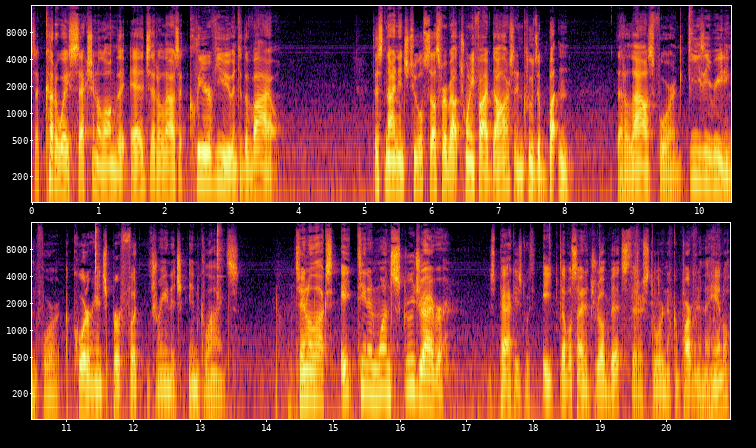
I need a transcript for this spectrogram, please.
has a cutaway section along the edge that allows a clear view into the vial. This 9-inch tool sells for about $25. It includes a button that allows for an easy reading for a quarter inch per foot drainage inclines. Channellock's 18-in-1 screwdriver is packaged with eight double-sided drill bits that are stored in a compartment in the handle.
